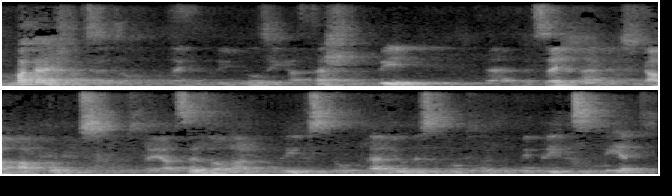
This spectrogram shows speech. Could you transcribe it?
Un pagājušā sezona, ne, bija milzīgās cenas, bija pēc reiķinājumiem gadu apkurps, kas tajā sezonā 30 tūkstoši, 20 tūkstoši, bet bija 35,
